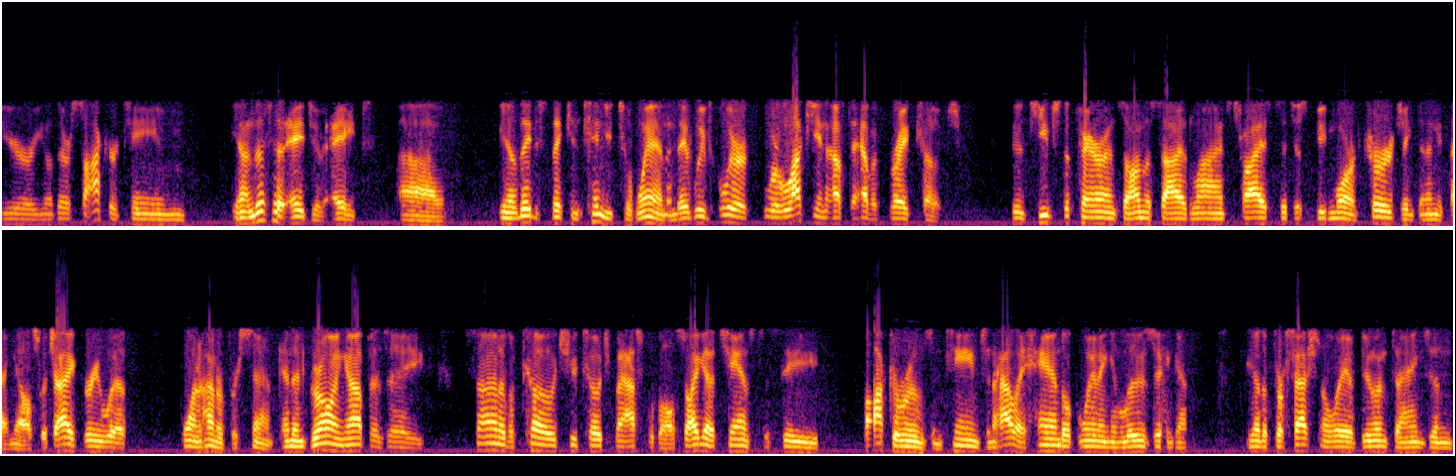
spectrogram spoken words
year, you know, their soccer team, you know, and this is at age of eight. Uh, you know, they just they continue to win, and they we've, we're we're lucky enough to have a great coach who keeps the parents on the sidelines, tries to just be more encouraging than anything else, which I agree with 100%. And then growing up as a son of a coach who coached basketball, so I got a chance to see locker rooms and teams and how they handled winning and losing and, you know, the professional way of doing things. And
